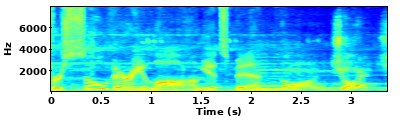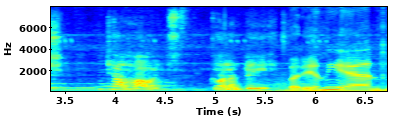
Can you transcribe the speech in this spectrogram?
For so very long, it's been. Go on, George. Tell how it's gonna be. But in the end,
